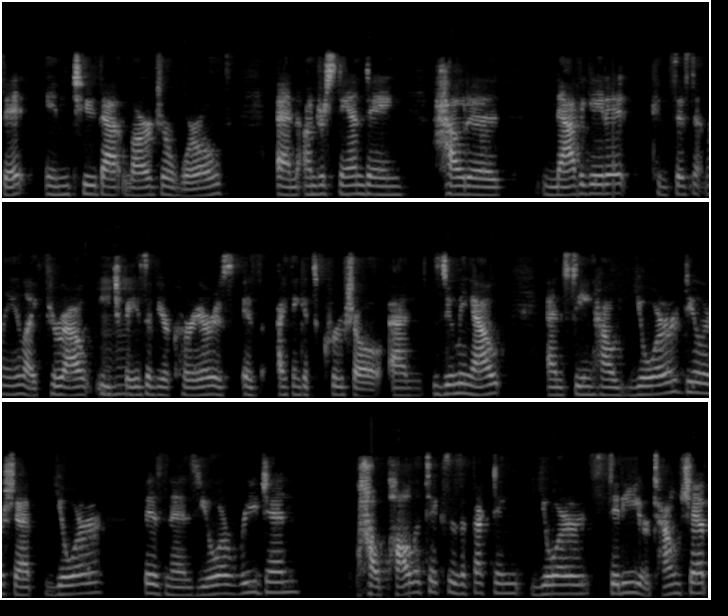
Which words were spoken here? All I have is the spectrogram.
fit into that larger world and understanding how to navigate it consistently like throughout each mm-hmm. phase of your career is is I think it's crucial and zooming out and seeing how your dealership, your business, your region, how politics is affecting your city or township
